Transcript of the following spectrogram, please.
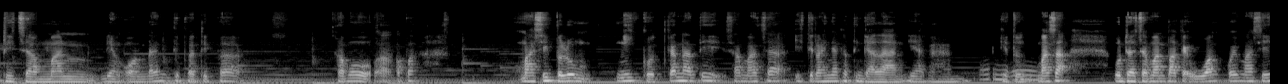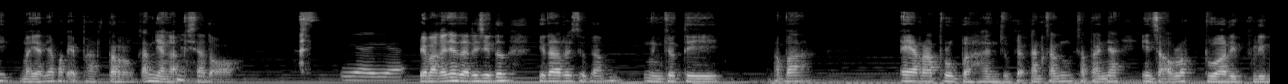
di zaman yang online tiba-tiba kamu apa masih belum ngikut. Kan nanti sama aja istilahnya ketinggalan ya kan? Gitu. Masa udah zaman pakai uang kue masih bayarnya pakai barter? Kan ya nggak bisa toh Iya iya. ya makanya dari situ kita harus juga mengikuti apa era perubahan juga kan kan katanya insya Allah 2050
